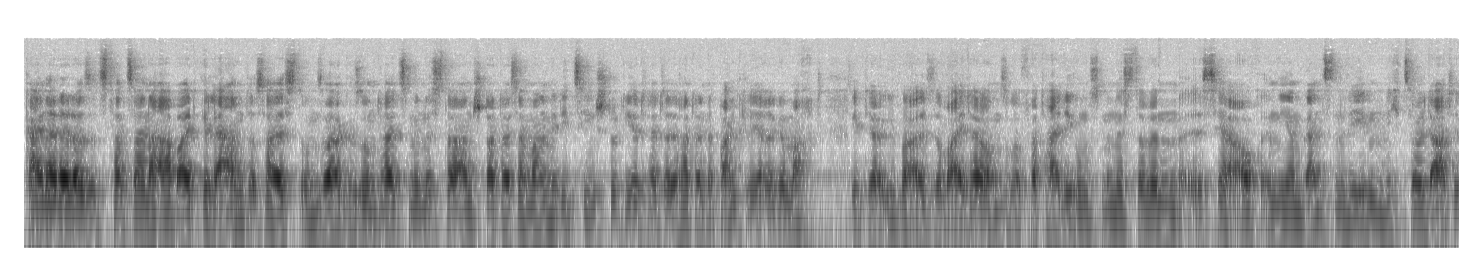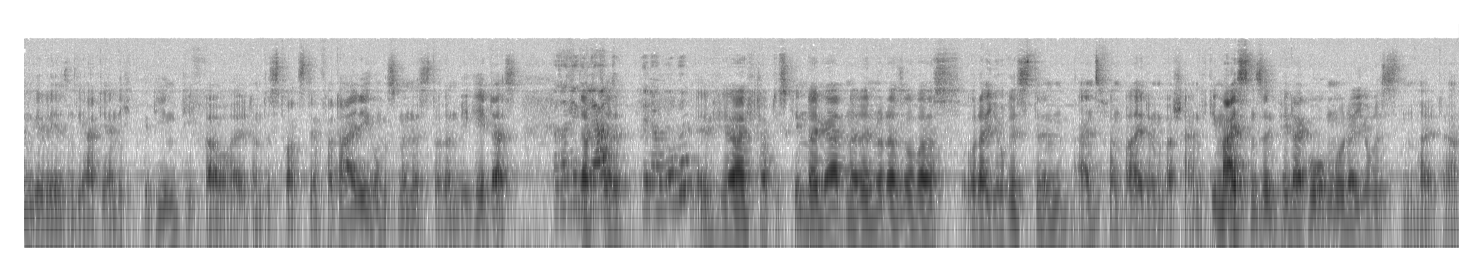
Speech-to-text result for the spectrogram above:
Keiner, der da sitzt, hat seine Arbeit gelernt. Das heißt, unser Gesundheitsminister, anstatt dass er mal Medizin studiert hätte, hat er eine Banklehre gemacht. Geht ja überall so weiter. Unsere Verteidigungsministerin ist ja auch in ihrem ganzen Leben nicht Soldatin gewesen. Die hat ja nicht gedient, die Frau halt, und ist trotzdem Verteidigungsministerin. Wie geht das? Was hat die dachte- gelernt? Pädagogin? Äh, Ja, ich glaube, die ist Kindergärtnerin oder sowas oder Juristin, eins von beidem wahrscheinlich. Die meisten sind Pädagogen oder Juristen halt, ja.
